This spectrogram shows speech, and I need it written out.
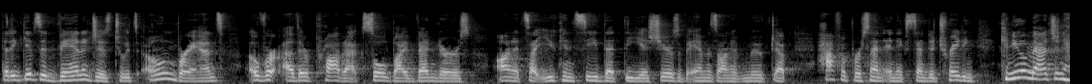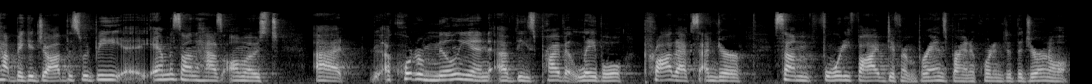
that it gives advantages to its own brands over other products sold by vendors on its site. You can see that the uh, shares of Amazon have moved up half a percent in extended trading. Can you imagine how big a job this would be? Uh, Amazon has almost uh, a quarter million of these private label products under some 45 different brands, Brian, according to the journal.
